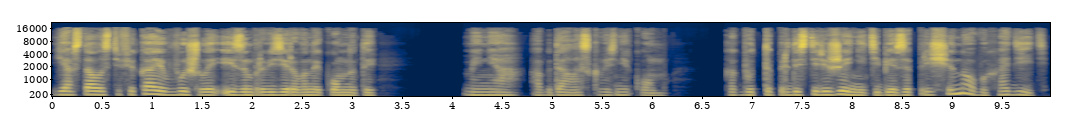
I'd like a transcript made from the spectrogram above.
Я встала с тюфяка и вышла из импровизированной комнаты. Меня обдало сквозняком. Как будто предостережение тебе запрещено выходить.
